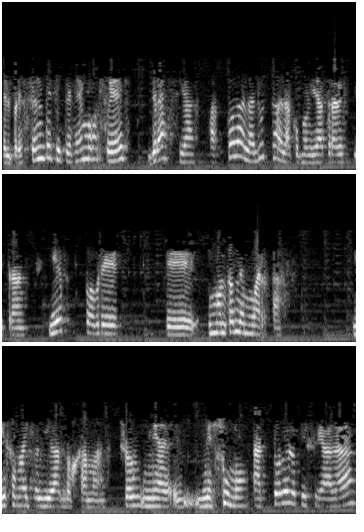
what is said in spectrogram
El presente que tenemos es gracias a toda la lucha de la comunidad travesti trans y es sobre eh, un montón de muertas. Y eso no hay que olvidarlo jamás. Yo me, me sumo a todo lo que se haga,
